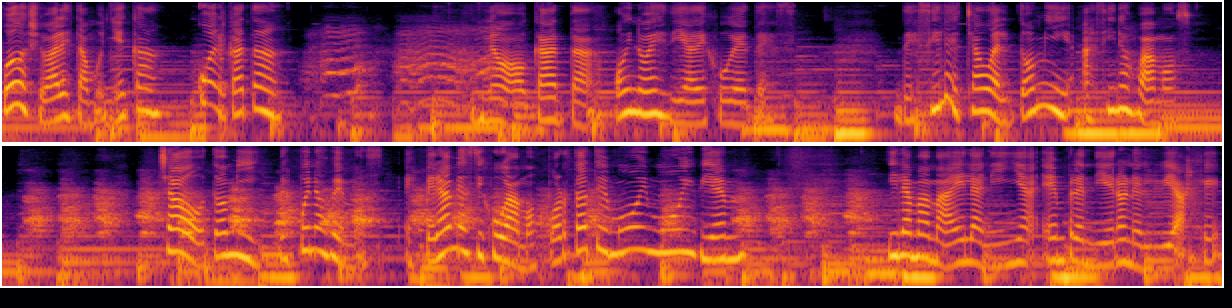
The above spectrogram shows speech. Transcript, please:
¿Puedo llevar esta muñeca? ¿Cuál, Cata? No, Cata, hoy no es día de juguetes. Decile chao al Tommy, así nos vamos. Chao, Tommy, después nos vemos. Espérame así jugamos, portate muy, muy bien. Y la mamá y la niña emprendieron el viaje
